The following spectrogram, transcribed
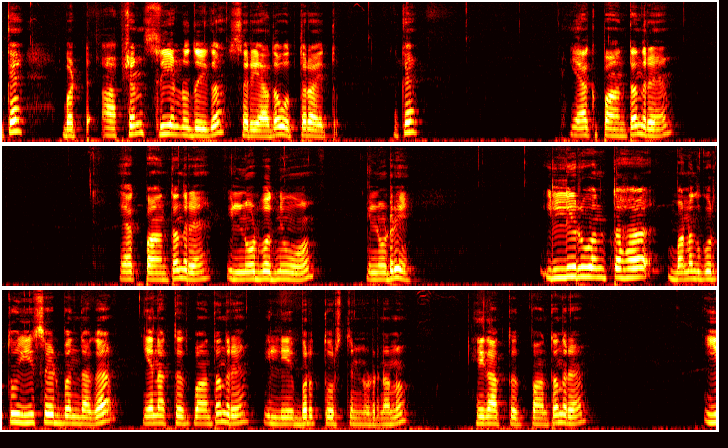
ಓಕೆ ಬಟ್ ಆಪ್ಷನ್ ಸಿ ಅನ್ನೋದು ಈಗ ಸರಿಯಾದ ಉತ್ತರ ಆಯಿತು ಓಕೆ ಯಾಕಪ್ಪ ಅಂತಂದರೆ ಯಾಕಪ್ಪ ಅಂತಂದರೆ ಇಲ್ಲಿ ನೋಡ್ಬೋದು ನೀವು. ಇಲ್ಲಿ ನೋಡ್ರಿ. ಇಲ್ಲಿರುವಂತಹ ಬಣ್ಣದ ಗುರುತು ಈ ಸೈಡ್ ಬಂದಾಗ ಏನಾಗ್ತದಪ್ಪ ಅಂತಂದರೆ ಇಲ್ಲಿ ಬರೆದು ತೋರಿಸ್ತೀನಿ ನೋಡ್ರಿ ನಾನು. ಹೇಗಾಗ್ತದಪ್ಪ ಅಂತಂದರೆ ಈ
